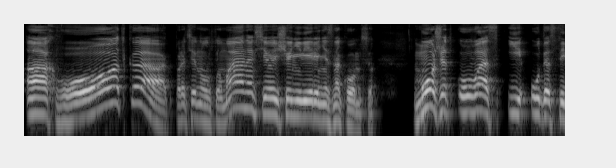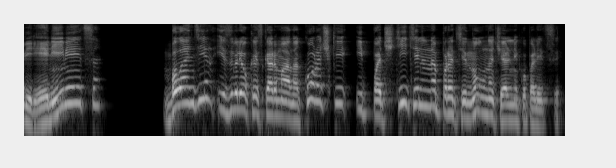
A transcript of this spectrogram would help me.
Ах, вот как! Протянул Туманов, все еще не веря незнакомцу. Может, у вас и удостоверение имеется? Блондин извлек из кармана корочки и почтительно протянул начальнику полиции.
